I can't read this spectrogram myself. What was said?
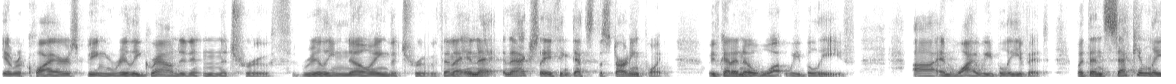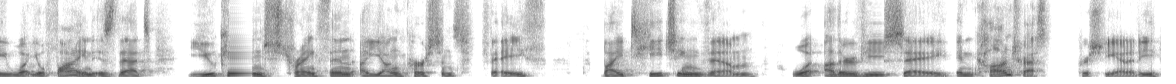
it requires being really grounded in the truth, really knowing the truth. And I, and I, and actually, I think that's the starting point. We've got to know what we believe uh, and why we believe it. But then, secondly, what you'll find is that you can strengthen a young person's faith by teaching them what other views say in contrast to Christianity,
